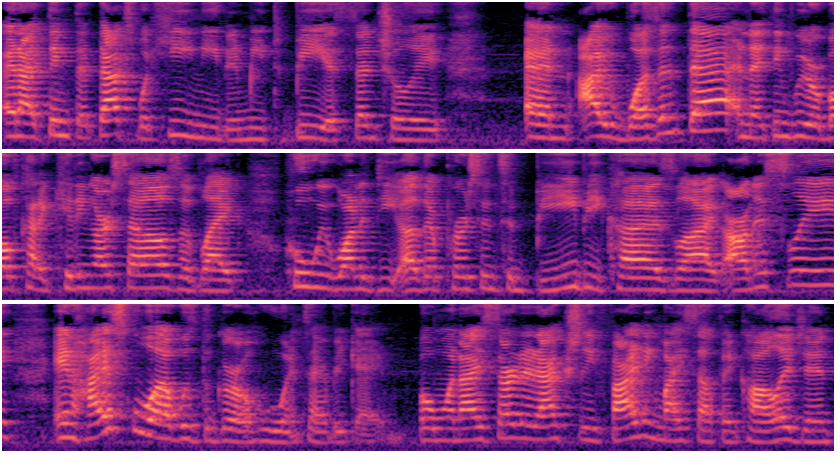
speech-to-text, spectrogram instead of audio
And I think that that's what he needed me to be essentially. And I wasn't that. And I think we were both kind of kidding ourselves of like, who we wanted the other person to be because like honestly in high school I was the girl who went to every game but when I started actually finding myself in college and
